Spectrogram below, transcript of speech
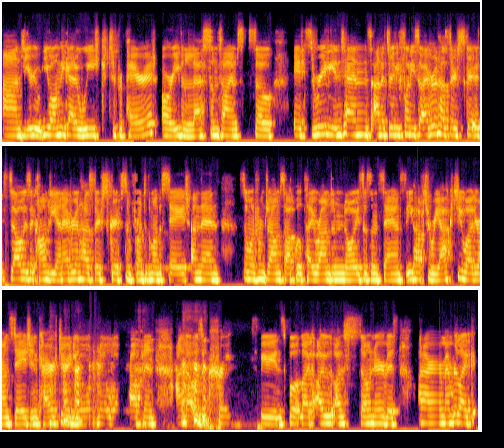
and you you only get a week to prepare it or even less sometimes. So it's really intense and it's really funny. So everyone has their script it's always a comedy and everyone has their scripts in front of them on the stage and then someone from Dramsoc will play random noises and sounds that you have to react to while you're on stage in character and you won't know what's happening. And that was a crazy experience but like I, I was so nervous. And I remember like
